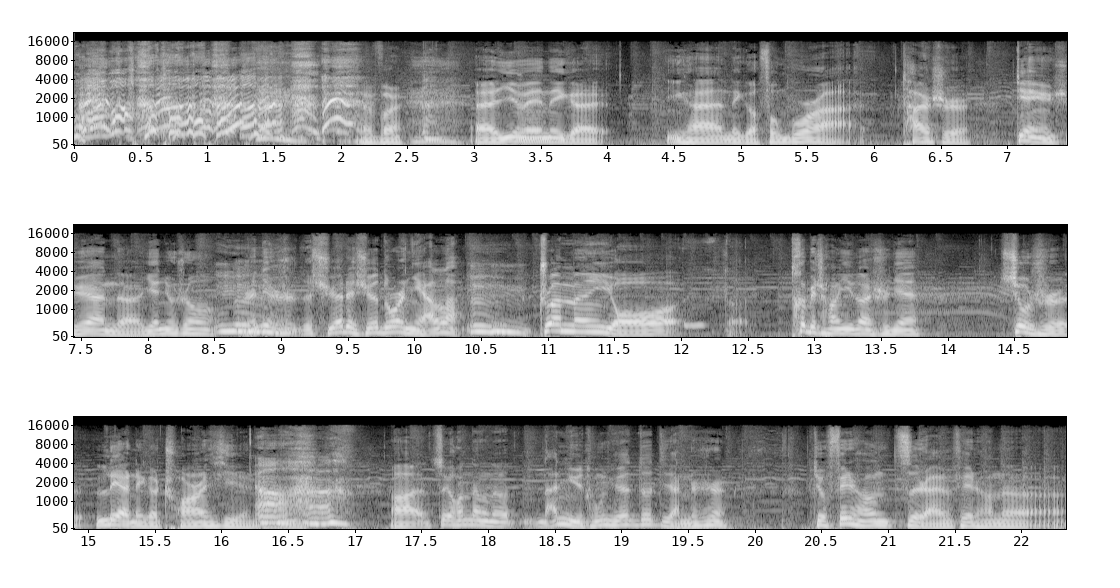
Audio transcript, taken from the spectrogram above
我们 呃，不是，呃，因为那个，你看那个冯波啊，他是电影学院的研究生，人家是学这学多少年了，嗯。专门有呃特别长一段时间，就是练这个床上戏，你知道吗？啊，最后弄得男女同学都简直是就非常自然，非常的呃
